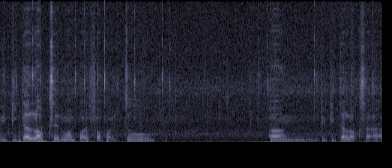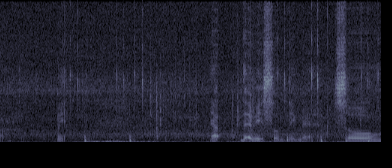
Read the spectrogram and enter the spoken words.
repeater locks in 1.4.2. Um, repeater locks are, wait, yep, that redstone thing there. So,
